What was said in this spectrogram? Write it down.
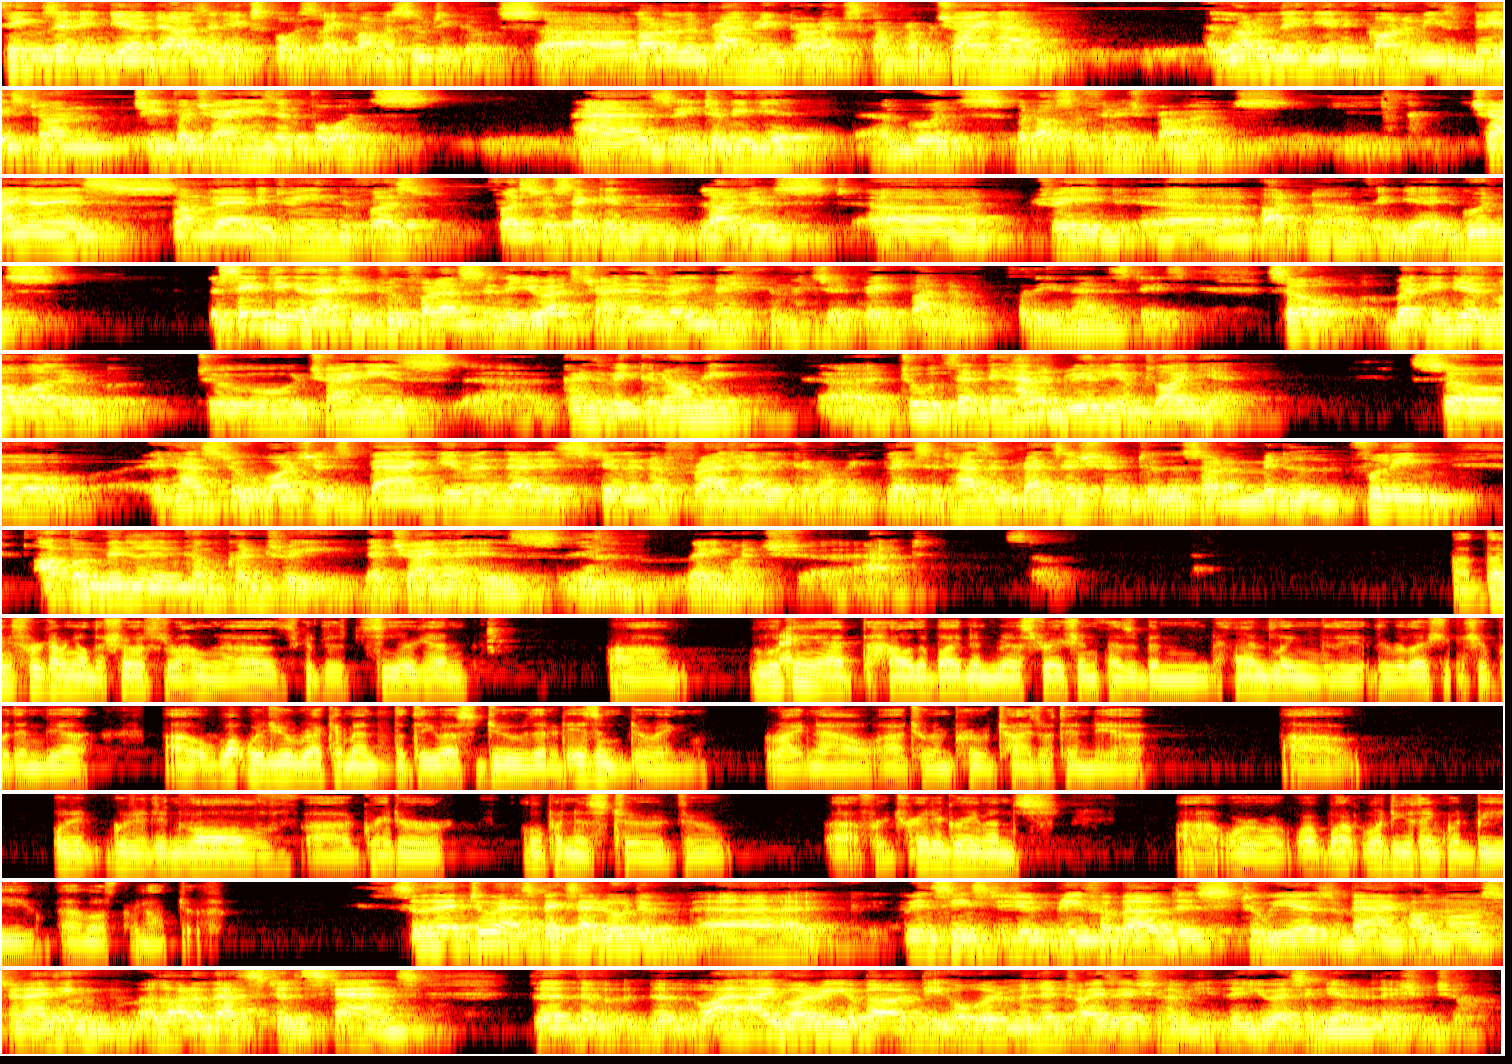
things that India does and exports, like pharmaceuticals. Uh, a lot of the primary products come from China. A lot of the Indian economy is based on cheaper Chinese imports as intermediate uh, goods, but also finished products. China is somewhere between the first, first or second largest uh, trade uh, partner of India in goods. The same thing is actually true for us in the US. China is a very major trade partner for the United States. So, but India is more vulnerable to Chinese uh, kinds of economic uh, tools that they haven't really employed yet. So it has to watch its back given that it's still in a fragile economic place. It hasn't transitioned to the sort of middle, fully upper middle income country that China is, yeah. is very much uh, at. So. Uh, thanks for coming on the show, Sarang. Uh, it's good to see you again. Um, looking at how the Biden administration has been handling the, the relationship with India, uh, what would you recommend that the U.S. do that it isn't doing right now uh, to improve ties with India? Uh, would it would it involve uh, greater openness to to uh, free trade agreements, uh, or, what what do you think would be uh, most productive? So there are two aspects. I wrote a uh, Quincy Institute brief about this two years back almost, and I think a lot of that still stands. The the, the I worry about the over militarization of the U.S. India relationship.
